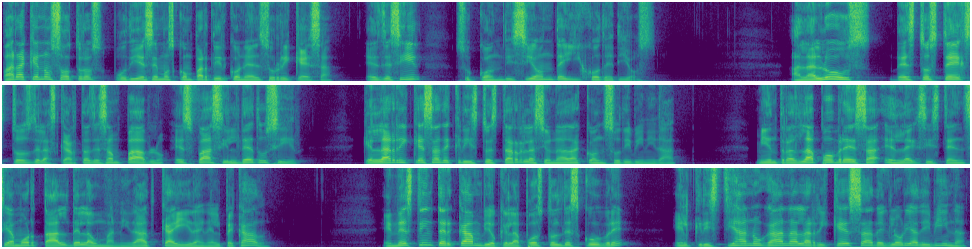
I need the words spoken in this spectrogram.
para que nosotros pudiésemos compartir con Él su riqueza, es decir, su condición de hijo de Dios. A la luz de estos textos de las cartas de San Pablo, es fácil deducir que la riqueza de Cristo está relacionada con su divinidad, mientras la pobreza es la existencia mortal de la humanidad caída en el pecado. En este intercambio que el apóstol descubre, el cristiano gana la riqueza de gloria divina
